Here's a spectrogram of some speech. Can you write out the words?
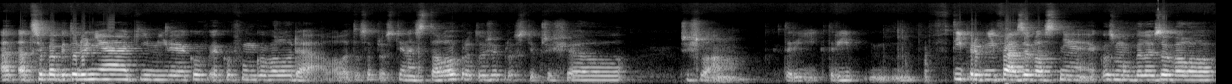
A, a třeba by to do nějaký míry jako, jako fungovalo dál, ale to se prostě nestalo, protože prostě přišel, přišlo ano, který, který v té první fázi vlastně jako zmobilizovalo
